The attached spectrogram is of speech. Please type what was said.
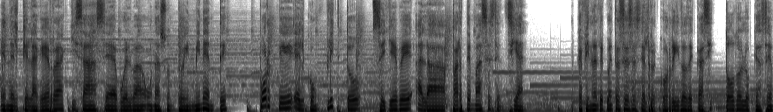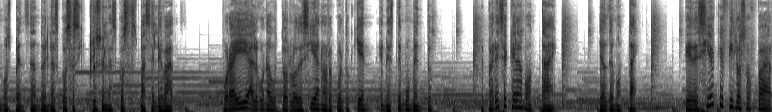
en el que la guerra quizá se vuelva un asunto inminente, porque el conflicto se lleve a la parte más esencial. Porque a final de cuentas ese es el recorrido de casi todo lo que hacemos pensando en las cosas, incluso en las cosas más elevadas. Por ahí algún autor lo decía, no recuerdo quién en este momento. Me parece que era Montaigne, el de Montaigne que decía que filosofar,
